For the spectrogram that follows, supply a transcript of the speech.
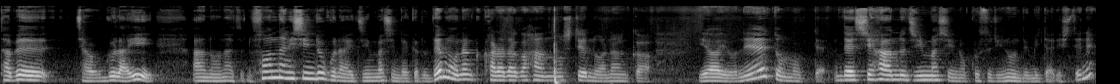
食べちゃうぐらい、あの、なんつうの、そんなにしんどくないジンマシンだけど、でもなんか体が反応してるのはなんか嫌よね、と思って。で、市販のジンマシンの薬飲んでみたりしてね、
